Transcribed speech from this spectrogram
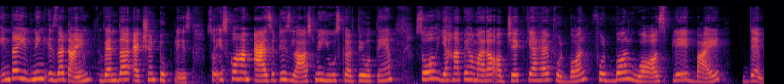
in the evening is the time when the action took place so इसको हम एज इट इज़ लास्ट में यूज़ करते होते हैं। सो so, यहाँ पे हमारा ऑब्जेक्ट क्या है? Football football was played by them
